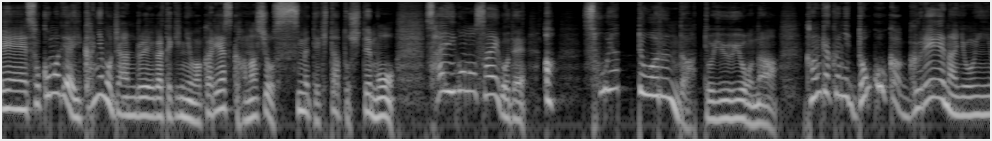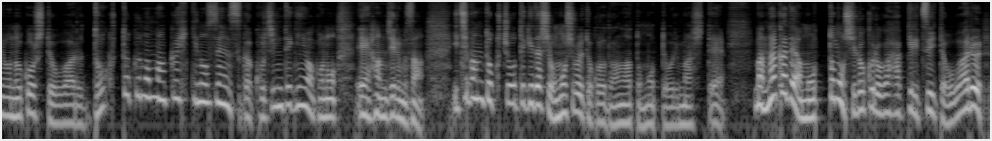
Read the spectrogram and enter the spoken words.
えー、そこまではいかにもジャンル映画的に分かりやすく話を進めてきたとしても最後の最後であそうやって終わるんだというような観客にどこかグレーな要因を残して終わる独特の幕引きのセンスが個人的にはこの、えー、ハンジェルムさん一番特徴的だし面白いところだなと思っておりまして、まあ、中では最も白黒がはっきりついて終わる、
